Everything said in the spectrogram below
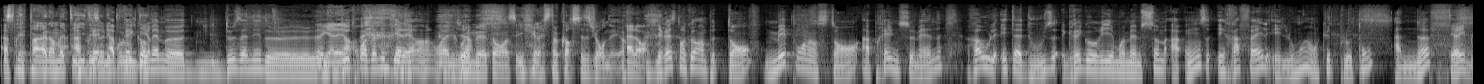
Après pas Alain Mattei, après, désolé pour après quand le dire. même euh, deux années de, De galère. deux trois années de galère, hein, on va le dire. Ouais, mais attends, il reste encore 16 journées. hein. Alors, il reste encore un peu de temps, mais pour l'instant, après une semaine, Raoul est à 12, Grégory et moi-même sommes à 11, et Raphaël est loin en queue de peloton à 9. Terrible.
